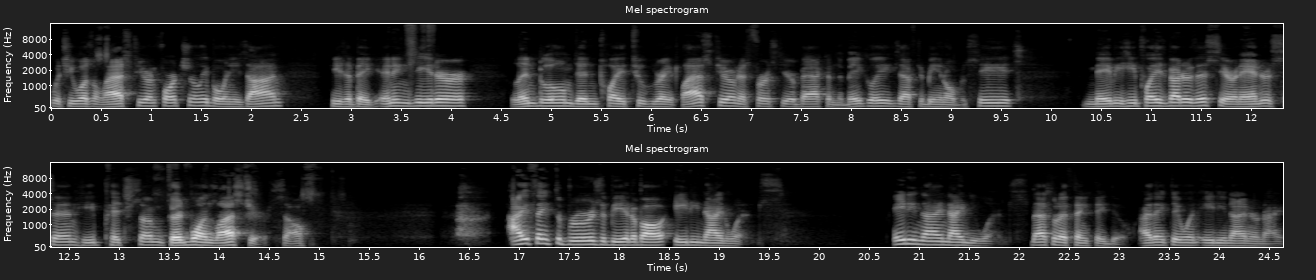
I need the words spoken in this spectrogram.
which he wasn't last year, unfortunately. But when he's on, he's a big innings eater. Lindblom didn't play too great last year in his first year back in the big leagues after being overseas. Maybe he plays better this year. And Anderson, he pitched some good ones last year. So I think the Brewers would be at about 89 wins. 89, 90 wins. That's what I think they do. I think they win 89 or 90.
